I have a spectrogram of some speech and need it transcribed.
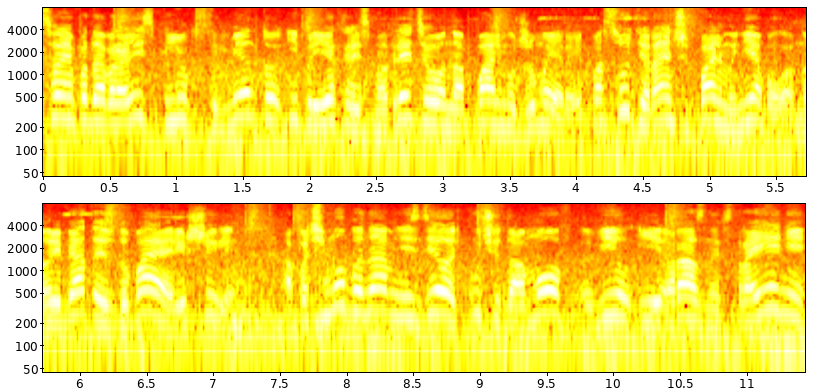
С вами подобрались к люкс-сегменту и приехали смотреть его на пальму Джумейра. И по сути раньше пальмы не было, но ребята из Дубая решили, а почему бы нам не сделать кучу домов, вилл и разных строений,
